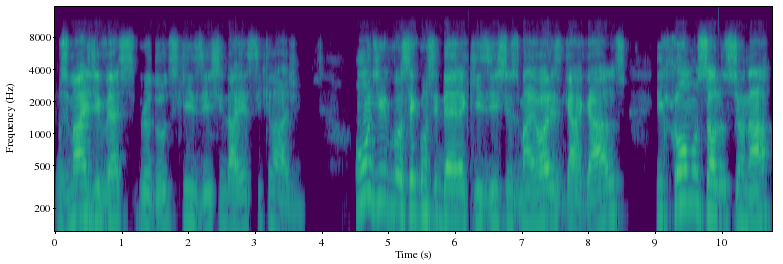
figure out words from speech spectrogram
os mais diversos produtos que existem da reciclagem. Onde você considera que existem os maiores gargalos e como solucionar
